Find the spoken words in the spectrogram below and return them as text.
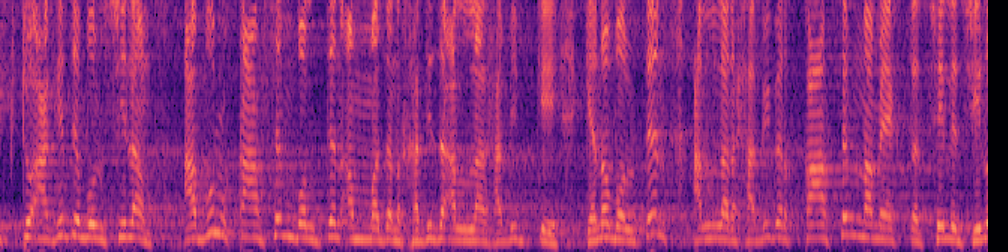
একটু আগে যে বলছিলাম, আবুল কাসেম বলতেন আম্মাজান খাদিজা আল্লাহর হাবিবকে। কেন বলতেন? আল্লাহর হাবিবের কাসেম নামে একটা ছেলে ছিল,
